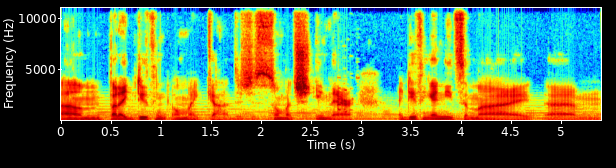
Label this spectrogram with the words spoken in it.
Um, but I do think, oh my god, there's just so much in there. I do think I need some, uh, um,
